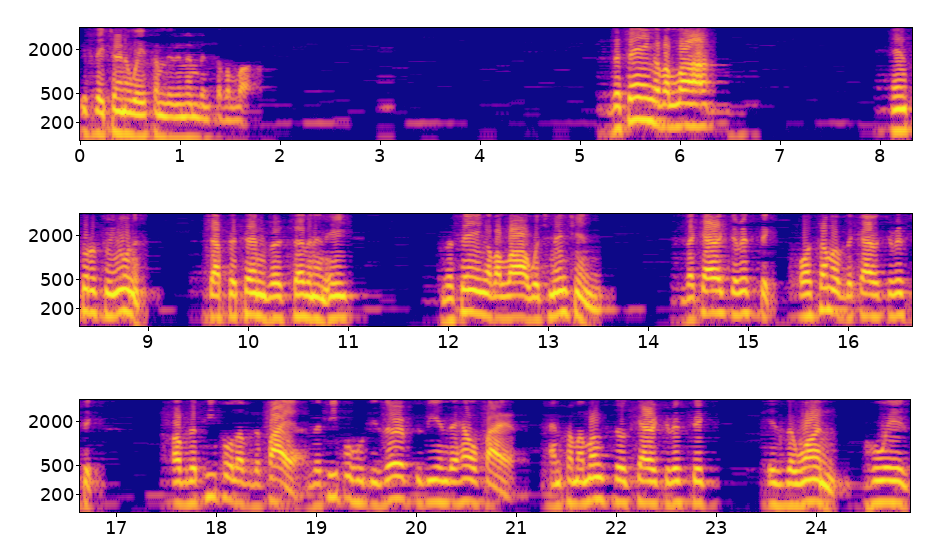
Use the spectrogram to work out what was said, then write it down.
if they turn away from the remembrance of Allah. The saying of Allah in Surah Yunus, chapter 10, verse 7 and 8, the saying of Allah which mentions the characteristics or some of the characteristics of the people of the fire, the people who deserve to be in the hellfire. And from amongst those characteristics is the one who is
